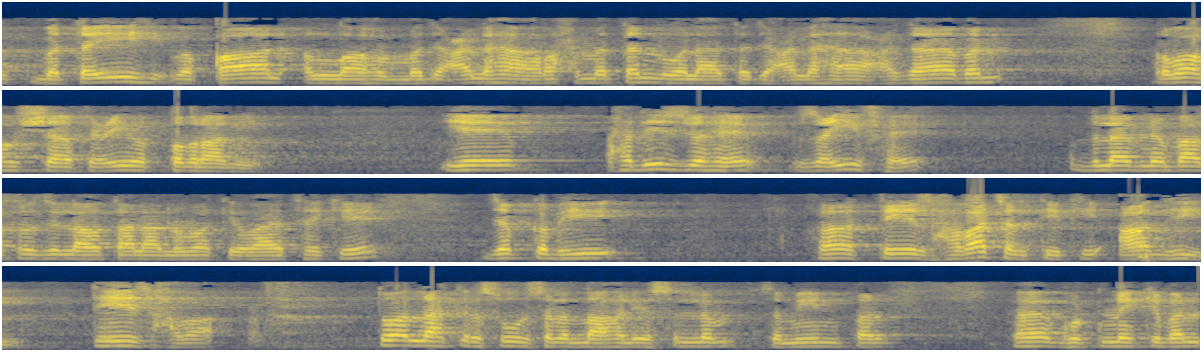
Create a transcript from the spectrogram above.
ركبتيه وقال اللهم اجعلها رحمة ولا تجعلها عذابا رواه الشافعي والطبراني یہ حدیث جو ہے ضعیف ہے۔ عبداللہ ابن عباس رضی اللہ تعالیٰ عنہ کی روایت ہے کہ جب کبھی ہاں، تیز ہوا چلتی تھی، آندھی، تیز ہوا۔ تو اللہ کے رسول صلی اللہ علیہ وسلم زمین پر گھٹنے کے بل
